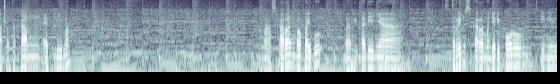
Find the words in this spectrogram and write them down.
atau tekan F5 nah sekarang Bapak Ibu dari tadinya stream sekarang menjadi forum. Ini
